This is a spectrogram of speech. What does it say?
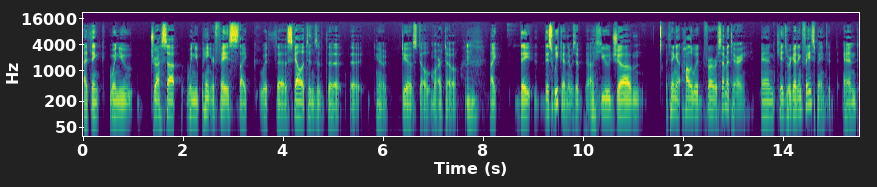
I think when you dress up, when you paint your face like with the skeletons of the, the you know Dios del Muerto, like they this weekend there was a, a huge um, thing at Hollywood Forever Cemetery, and kids were getting face painted. And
